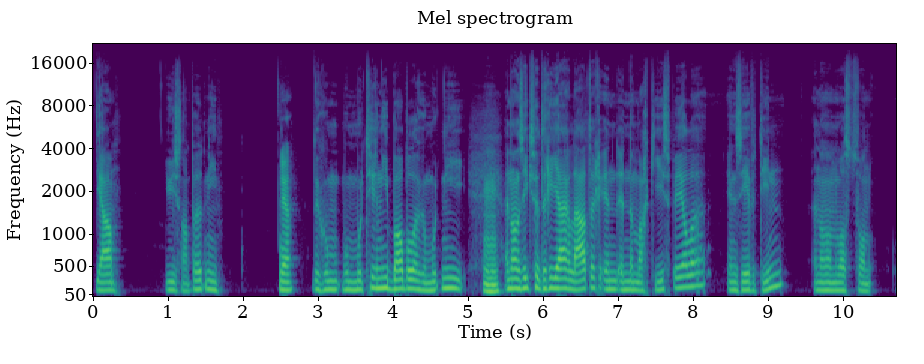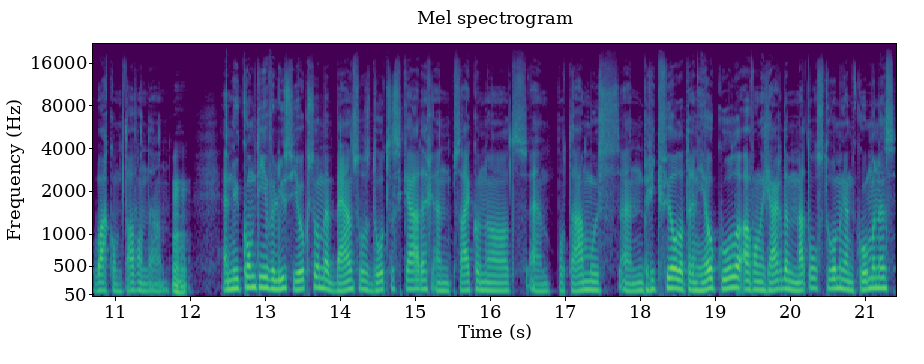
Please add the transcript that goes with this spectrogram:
ja, jullie snappen het niet. Ja. De, je, je moet hier niet babbelen, je moet niet... Mhm. En dan zie ik ze drie jaar later in, in de Marquis spelen, in 17. En dan was het van, waar komt dat vandaan? Mhm. En nu komt die evolutie ook zo met bands zoals Doodseskader en Psychonauts en Potamus en Brickville, dat er een heel coole avant-garde metalstroming aan het komen is,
